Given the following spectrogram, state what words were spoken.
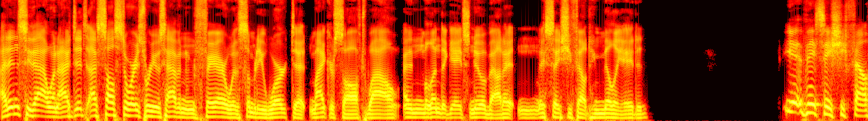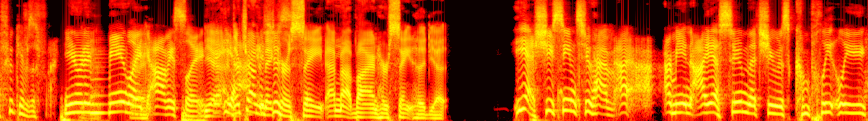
I didn't see that one. I did. I saw stories where he was having an affair with somebody who worked at Microsoft. Wow, and Melinda Gates knew about it, and they say she felt humiliated. Yeah, they say she fell. Who gives a fuck? You know what I mean? Like, right. obviously. Yeah, they're trying to make her a saint. I'm not buying her sainthood yet. Yeah, she seems to have. I, I mean, I assume that she was completely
